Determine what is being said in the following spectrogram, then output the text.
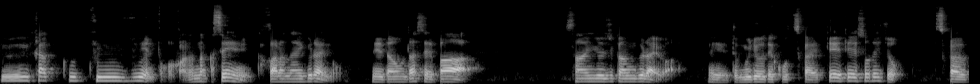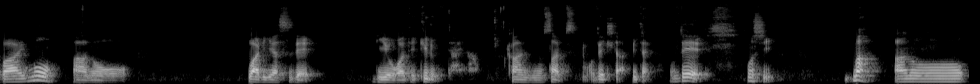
990円とかかな？なんか1000円かからないぐらいの値段を出せば、3、4時間ぐらいは、えっ、ー、と無料でこう使えて、で、それ以上使う場合も、あの、割安で利用ができるみたいな感じのサービスもできたみたいなので、もし、まあ、あの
